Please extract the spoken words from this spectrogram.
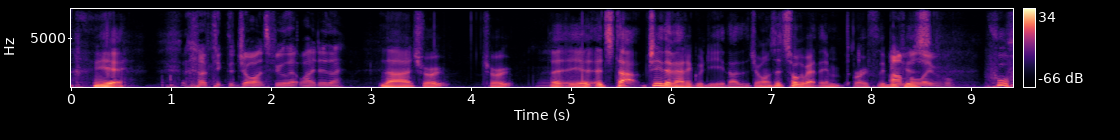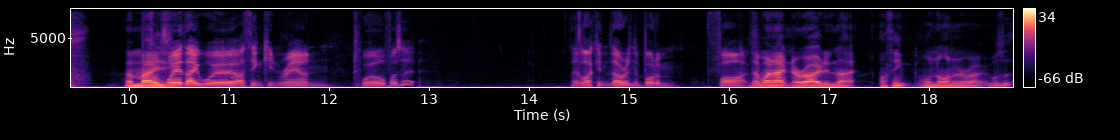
yeah. I don't think the Giants feel that way, do they? No, true, true. Yeah, it's tough. Gee, they've had a good year though. The Giants. Let's talk about them briefly. Because, Unbelievable. Whew, amazing. From where they were, I think in round twelve was it? They like in, they were in the bottom five. They won eight in a row, didn't they? I think, or nine in a row, was it?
